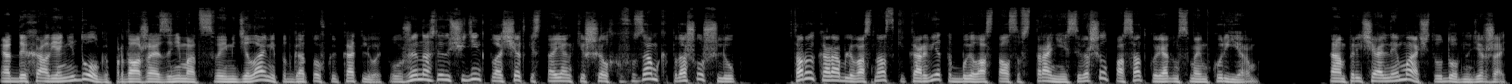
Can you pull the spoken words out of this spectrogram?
Отдыхал я недолго, продолжая заниматься своими делами и подготовкой к отлету. Уже на следующий день к площадке стоянки шелхов у замка подошел шлюп. Второй корабль в оснастке корвета был, остался в стороне и совершил посадку рядом с моим курьером. Там причальные мачты удобно держать.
